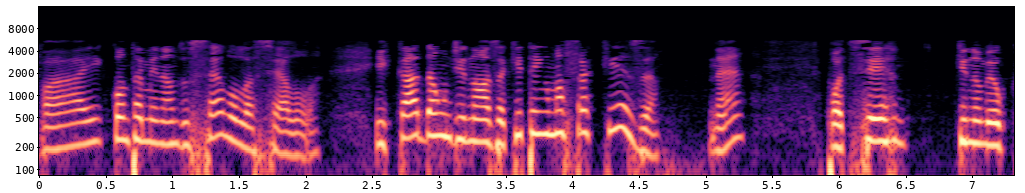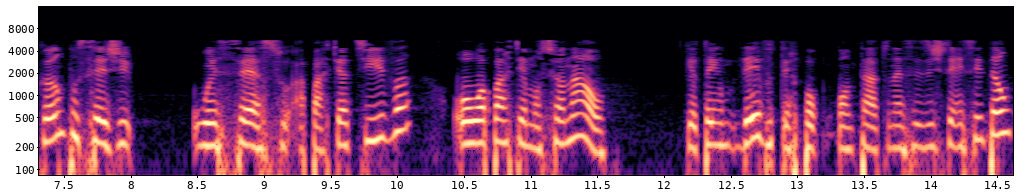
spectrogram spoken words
vai contaminando célula a célula. E cada um de nós aqui tem uma fraqueza, né? Pode ser que no meu campo seja o excesso a parte ativa ou a parte emocional, que eu tenho, devo ter pouco contato nessa existência. Então,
